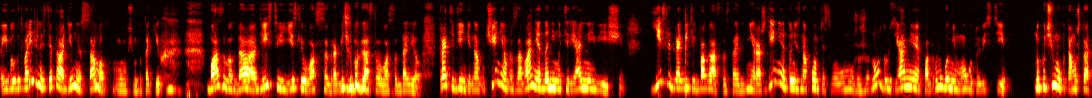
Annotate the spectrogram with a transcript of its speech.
И благотворительность – это один из самых, в общем-то, таких базовых да, действий, если у вас грабитель богатства у вас отдалел. Тратьте деньги на обучение, образование, на нематериальные вещи. Если грабитель богатства стоит в дне рождения, то не знакомьте своего мужа, жену с друзьями, подругами могут увести. Ну почему? Потому что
